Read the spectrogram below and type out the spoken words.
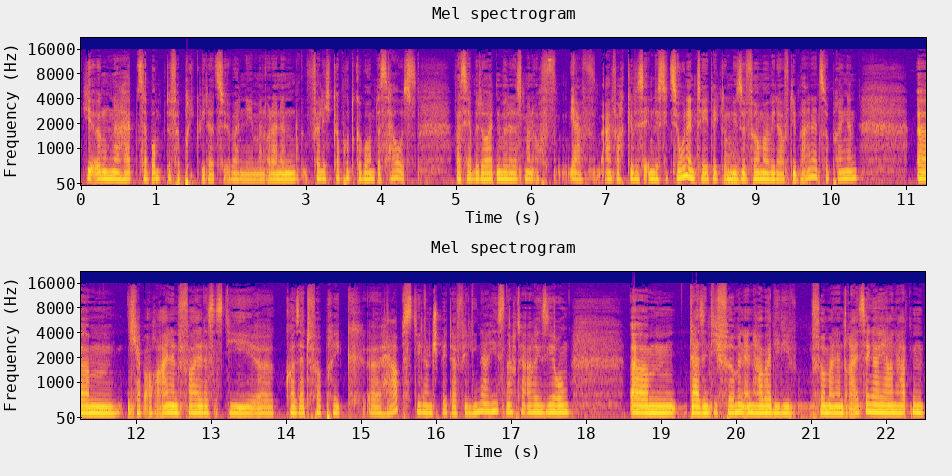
hier irgendeine halb zerbombte Fabrik wieder zu übernehmen oder ein völlig kaputt gebombtes Haus, was ja bedeuten würde, dass man auch ja einfach gewisse Investitionen tätigt, um diese Firma wieder auf die Beine zu bringen. Ähm, ich habe auch einen Fall, das ist die äh, Korsettfabrik äh, Herbst, die dann später Felina hieß nach der Arisierung. Ähm, da sind die Firmeninhaber, die die Firma in den 30er Jahren hatten,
